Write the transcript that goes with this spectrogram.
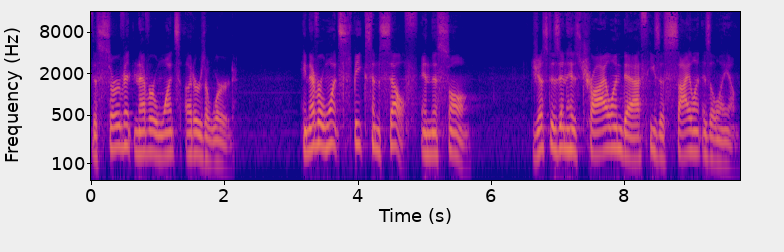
the servant never once utters a word. He never once speaks himself in this song. Just as in his trial and death, he's as silent as a lamb.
